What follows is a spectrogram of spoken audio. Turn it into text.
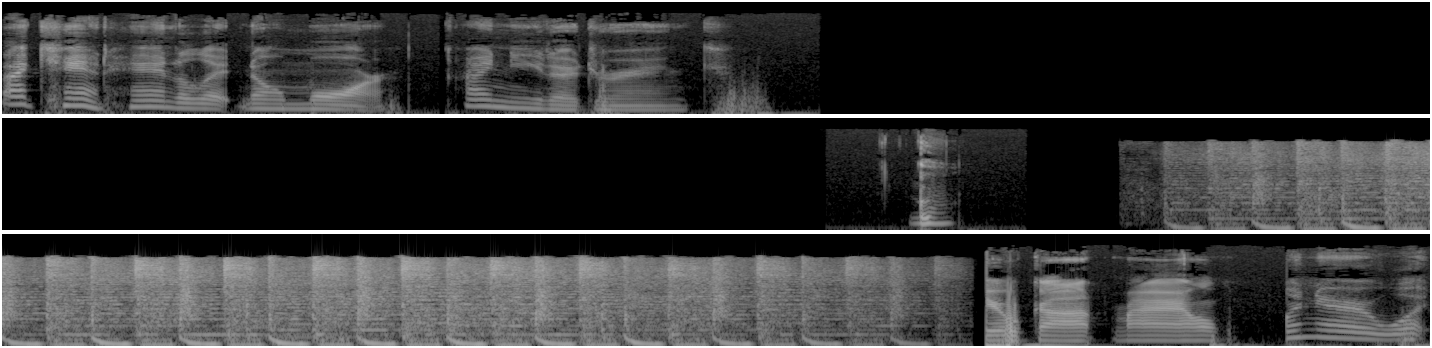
I can't handle it no more. I need a drink. You got mail. Wonder what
